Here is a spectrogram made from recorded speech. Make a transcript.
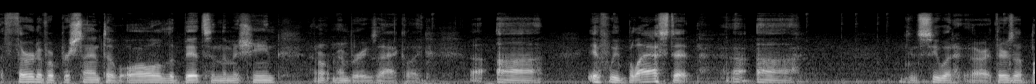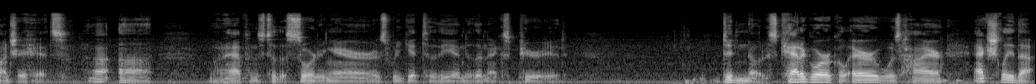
a third of a percent of all the bits in the machine. I don't remember exactly. Uh, uh, if we blast it, uh, uh you can see what, all right, there's a bunch of hits. Uh, uh, what happens to the sorting error as we get to the end of the next period didn't notice. Categorical error was higher. Actually, the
